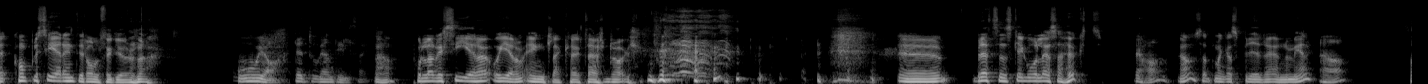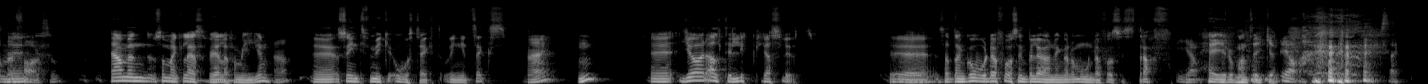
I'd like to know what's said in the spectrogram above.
Eh, komplicera inte rollfigurerna. Oh ja, det tog han till sig. Ja. Polarisera och ge dem enkla karaktärsdrag. eh, berättelsen ska gå att läsa högt, Jaha. ja, så att man kan sprida det ännu mer. Ja. Som en Eh. farsot. Ja, men som man kan läsa för hela familjen. Ja. Eh, så inte för mycket otäckt och inget sex. Nej. Mm. Eh, gör alltid lyckliga slut. Eh, Mm. så att de goda får sin belöning och de onda får sitt straff. Ja. Hej romantiken. Ja. Exakt.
